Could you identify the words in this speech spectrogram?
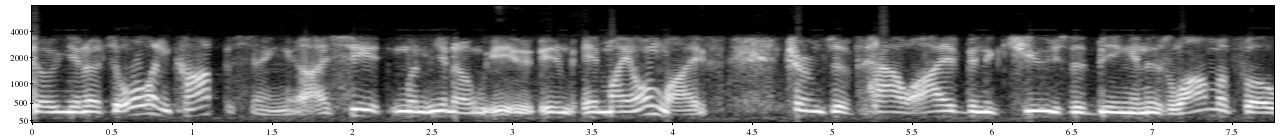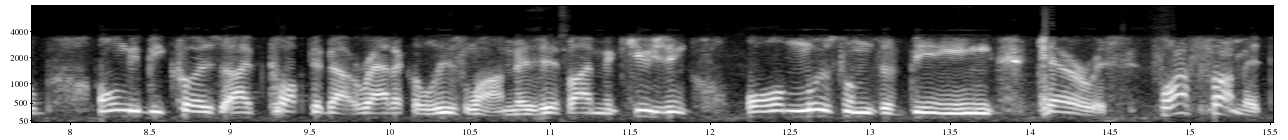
So, you know, it's all encompassing. I see it when, you know, in, in my own life, in terms of how I've been accused of being an Islamophobe only because I've talked about radical Islam, as if I'm accusing all Muslims of being terrorists. Far from it.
